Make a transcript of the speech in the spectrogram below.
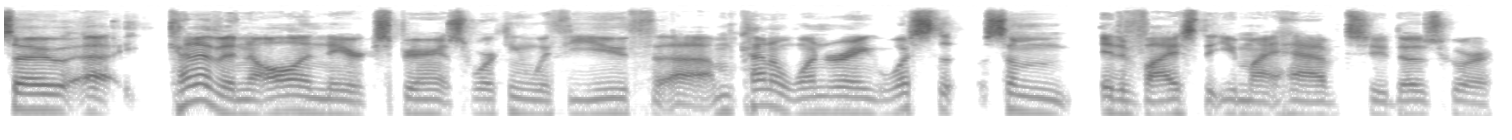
so, uh, kind of an all in your experience working with youth, uh, I'm kind of wondering what's the, some advice that you might have to those who are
